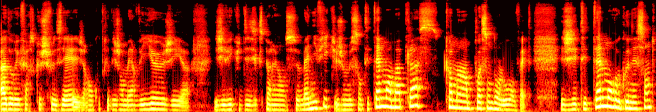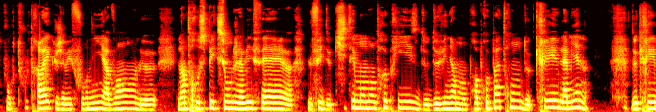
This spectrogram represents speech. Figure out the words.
adoré faire ce que je faisais, j'ai rencontré des gens merveilleux, j'ai euh, vécu des expériences magnifiques, je me sentais tellement à ma place, comme un poisson dans l'eau en fait. J'étais tellement reconnaissante pour tout le travail que j'avais fourni avant, l'introspection que j'avais fait, euh, le fait de quitter mon entreprise, de devenir mon propre patron, de créer la mienne de créer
